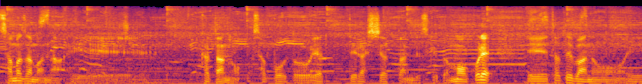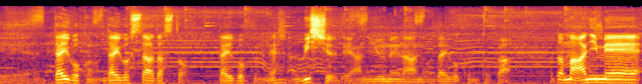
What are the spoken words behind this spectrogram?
さまざまな、えー、方のサポートをやってらっしゃったんですけどもこれ、えー、例えばあの、えー、大悟君大悟スターダスト大悟君ねウィッシュであの有名なあの大悟君とかあとはまあアニメ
